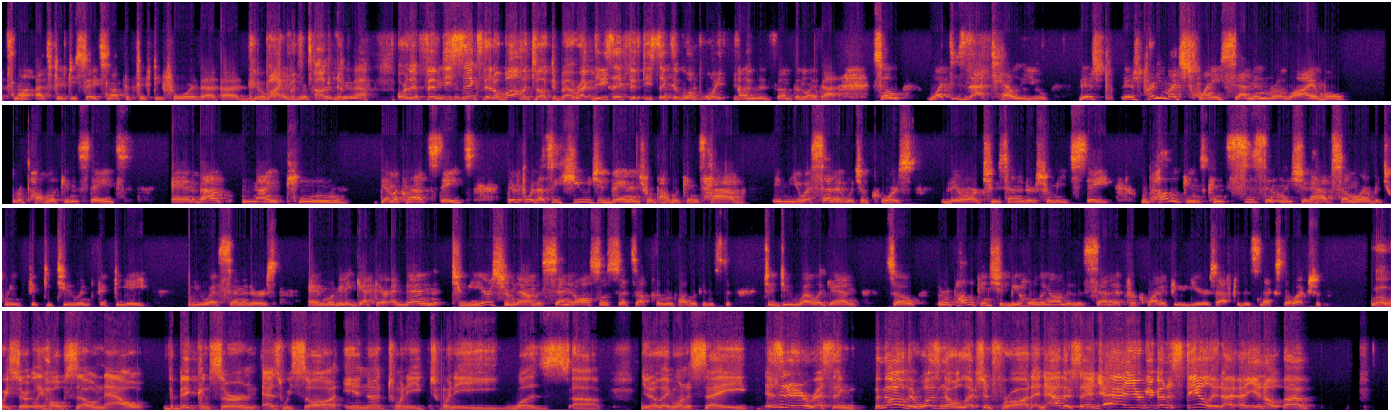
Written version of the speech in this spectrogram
That's not that's 50 states, not the 54 that uh, Joe Biden, Biden was talking to. about, or the 56 that Obama talked about, right? Did he say 56 at one point? something, something like that. So, what does that tell you? There's there's pretty much 27 reliable Republican states and about 19 Democrat states. Therefore, that's a huge advantage Republicans have in the U.S. Senate, which, of course, there are two senators from each state. Republicans consistently should have somewhere between 52 and 58 U.S. senators, and we're going to get there. And then two years from now, the Senate also sets up for Republicans to, to do well again. So the Republicans should be holding on to the Senate for quite a few years after this next election. Well, we certainly hope so. Now, the big concern, as we saw in uh, 2020, was, uh, you know, they want to say, isn't it interesting? No, there was no election fraud, and now they're saying, yeah, you're, you're going to steal it. I, I, you know, uh,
